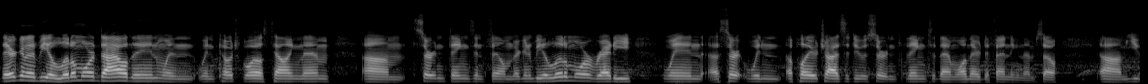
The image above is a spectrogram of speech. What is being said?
they're going to be a little more dialed in when, when Coach Boyle is telling them um, certain things in film. They're going to be a little more ready when a cert- when a player tries to do a certain thing to them while they're defending them. So um, you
